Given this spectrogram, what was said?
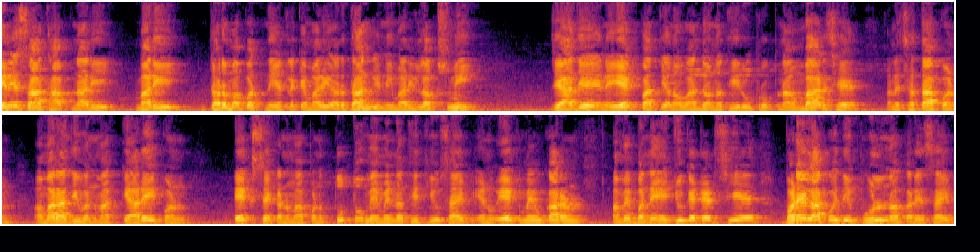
એને સાથ આપનારી મારી ધર્મપત્ની એટલે કે મારી અર્ધાંગીની, મારી લક્ષ્મી, જે આજે એને એક પાત્યનો વાંધો નથી, રૂપરૂપના અંબાર છે અને છતાં પણ અમારા જીવનમાં ક્યારેય પણ એક સેકન્ડમાં પણ તૂતું મેમે નથી થયું સાહેબ. એનું એકમેવ કારણ અમે બંને એજ્યુકેટેડ છીએ. ભણેલા કોઈ દી ભૂલ ન કરે સાહેબ.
